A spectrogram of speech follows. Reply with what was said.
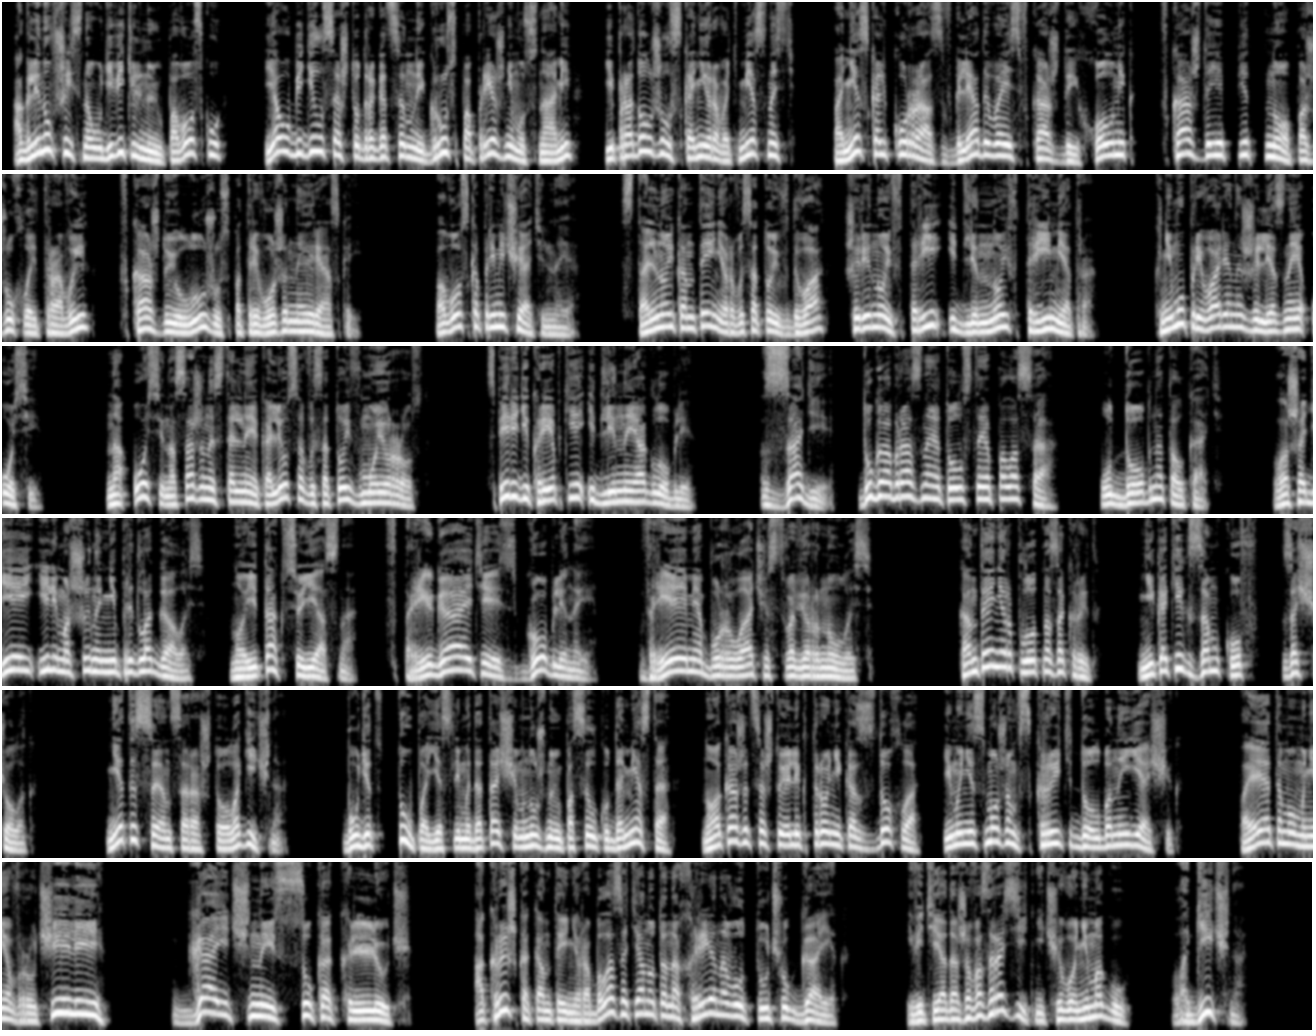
Оглянувшись на удивительную повозку, я убедился, что драгоценный груз по-прежнему с нами и продолжил сканировать местность, по нескольку раз вглядываясь в каждый холмик, в каждое пятно пожухлой травы, в каждую лужу с потревоженной ряской. Повозка примечательная. Стальной контейнер высотой в 2, шириной в 3 и длиной в 3 метра. К нему приварены железные оси. На оси насажены стальные колеса высотой в мой рост. Спереди крепкие и длинные оглобли. Сзади дугообразная толстая полоса. Удобно толкать. Лошадей или машины не предлагалось, но и так все ясно. Впрягайтесь, гоблины! Время бурлачества вернулось. Контейнер плотно закрыт. Никаких замков, защелок. Нет и сенсора, что логично. Будет тупо, если мы дотащим нужную посылку до места, но окажется, что электроника сдохла, и мы не сможем вскрыть долбанный ящик. Поэтому мне вручили... гаечный, сука, ключ. А крышка контейнера была затянута на хренову тучу гаек. И ведь я даже возразить ничего не могу. Логично.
